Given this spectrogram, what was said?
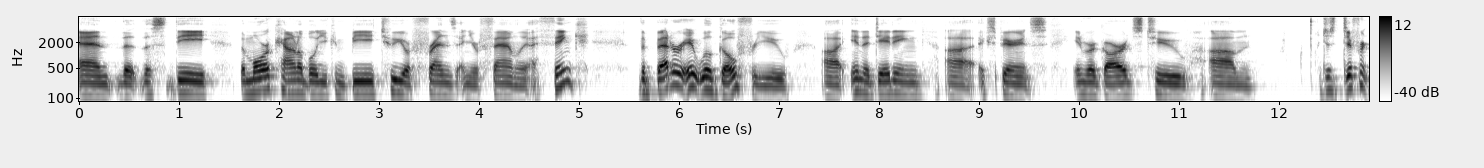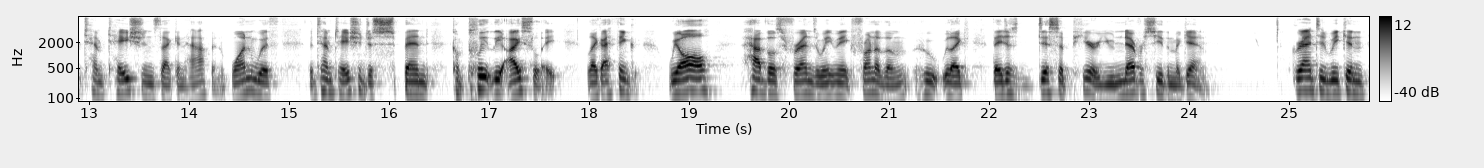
And the, the, the, the more accountable you can be to your friends and your family, I think the better it will go for you uh, in a dating uh, experience in regards to um, just different temptations that can happen. One with the temptation to spend completely isolate. Like I think we all have those friends and we make fun of them who like they just disappear. You never see them again. Granted, we can,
